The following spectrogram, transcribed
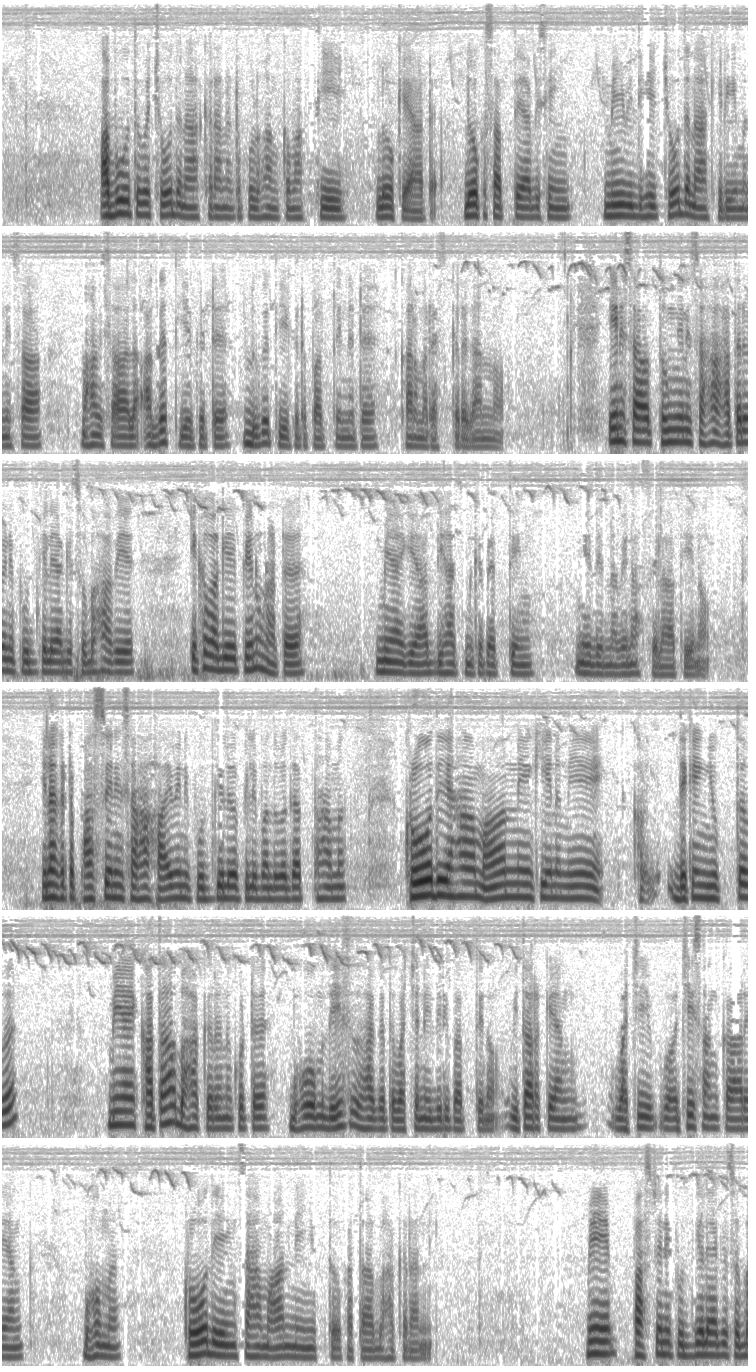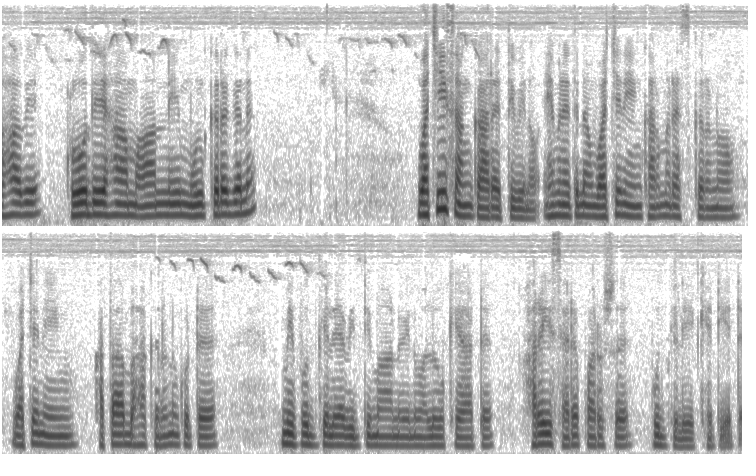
අභූතව චෝදනා කරන්නට පුළුවන්කමක් තියෙයි ලෝකයාට. ලෝක සත්වයා විසින් මේ විදිහේ චෝදනා කිරීම නිසා මහ විශාල අගතියකට දුගතියකට පත්වෙන්නට කර්ම රැස් කරගන්නවා. ඒ නිසා තුන්වෙනි සහ හතරවෙනි පුද්ගලයාගේ ස්වභාවය එක වගේ පෙනුනට මෙයාගේ ආධ්‍යාත්මික පැත්තෙන් මේ දෙන්න වෙනස් වෙලා තියෙනවා. ඊළඟට පස්වෙනි සහ හයවෙනි පුද්ගලයෝ පිළිබඳව ගත්තාම ක්‍රෝධය හා මාන්නය කියන මේ දෙකෙන් යුක්තව මේ අය කතා බහ කරනකොට බොහෝම දේශ සහගත වචන ඉදිරිපත් වෙනවා. විතර්කයන් වචී වචී සංකාරයන් බොහොම ක්‍රෝධයෙන් සහ මාන්නයෙන් යුක්තව කතා බහ කරන්නේ. මේ පස්වෙනි පුද්ගලයාගේ ස්වභාවය ක්‍රෝධය හා මාන්නයෙන් මුල් කරගෙන වචී සංකාර ඇති වෙනවා. එහෙම නැත්නම් වචනයෙන් කර්ම රැස් කරනවා. වචනයෙන් කතා බහ කරනකොට මේ පුද්ගලයා විද්‍යමාන වෙනවා ලෝකයාට හරි සැරපරුස පුද්ගලයෙක් හැටියට.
